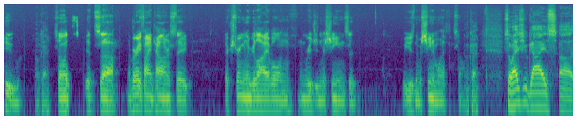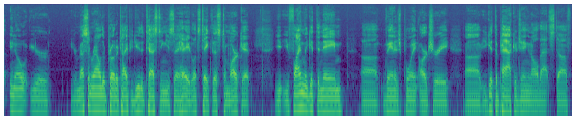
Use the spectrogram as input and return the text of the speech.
two. Okay. So it's it's uh, a very fine tolerance. They they're extremely reliable and, and rigid machines that we use to machine them with. So Okay. So as you guys, uh, you know, you're you're messing around with the prototype. You do the testing. You say, "Hey, let's take this to market." You, you finally get the name, uh, Vantage Point Archery. Uh, you get the packaging and all that stuff.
